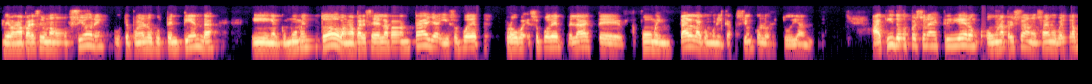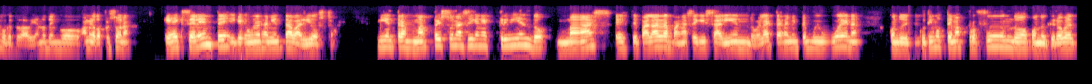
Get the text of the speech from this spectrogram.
le van a aparecer unas opciones, usted pone lo que usted entienda y en algún momento dado van a aparecer en la pantalla y eso puede, eso puede ¿verdad? Este, fomentar la comunicación con los estudiantes. Aquí dos personas escribieron, o una persona, no sabemos, ¿verdad? Porque todavía no tengo, a mí dos personas, que es excelente y que es una herramienta valiosa. Mientras más personas sigan escribiendo, más este, palabras van a seguir saliendo, ¿verdad? Esta herramienta es muy buena cuando discutimos temas profundos, cuando quiero ver,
